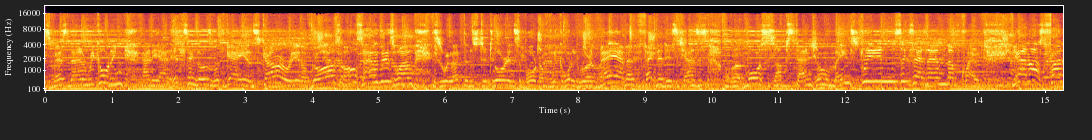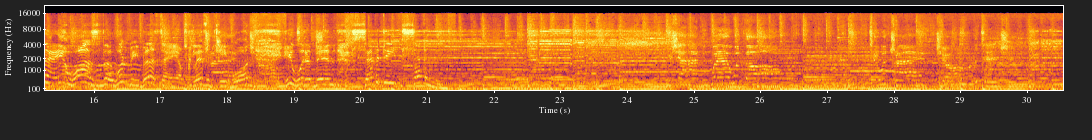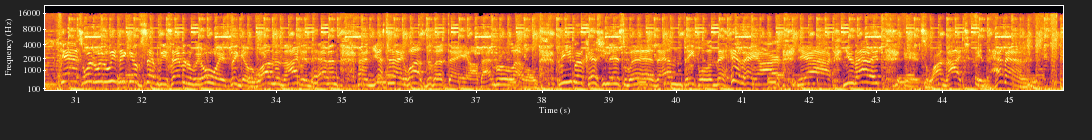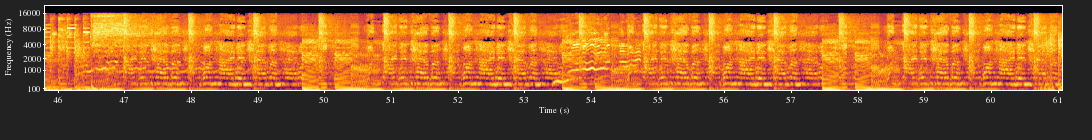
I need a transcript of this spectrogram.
his best known recording, and he had hit singles with Gaye and Scullery, and of course, also this one. His reluctance to tour in support of recorded work may have affected his chances of a more substantial mainstream success. End of quote. Yeah, last Friday was the would-be birthday of Clifford T. Ward. He would have been 77. 77, we always think of One Night in Heaven, and yesterday was the birthday of Andrew Lovell, the percussionist with M People, and there they are. Yeah, you know it. It's One night in heaven, one night in heaven, one night in heaven, one night in heaven, one night in heaven, one night in heaven, one night in heaven, one night in heaven.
